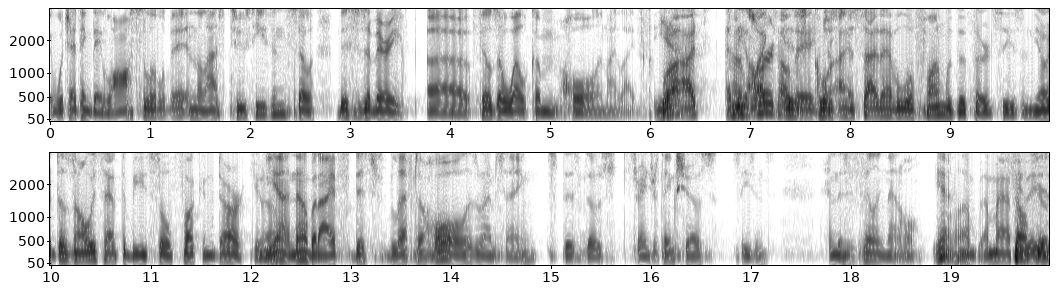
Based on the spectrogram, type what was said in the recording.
which I think they lost a little bit in the last two seasons. So this is a very uh, fills a welcome hole in my life. Yeah. Well, I And kind the art how is they cool. just I- decided to have a little fun with the third season. You know, it doesn't always have to be so fucking dark. You know, Yeah, no, but I've this left a hole, is what I'm saying. This, those Stranger Things shows seasons, and this is filling that hole. Yeah, Well, I'm- I'm happy Felt that his,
